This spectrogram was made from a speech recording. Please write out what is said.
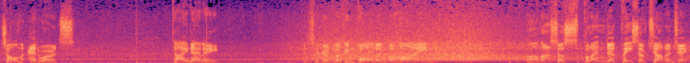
Tom Edwards. Dainelli. It's a good-looking ball in behind. Well, that's a splendid piece of challenging.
